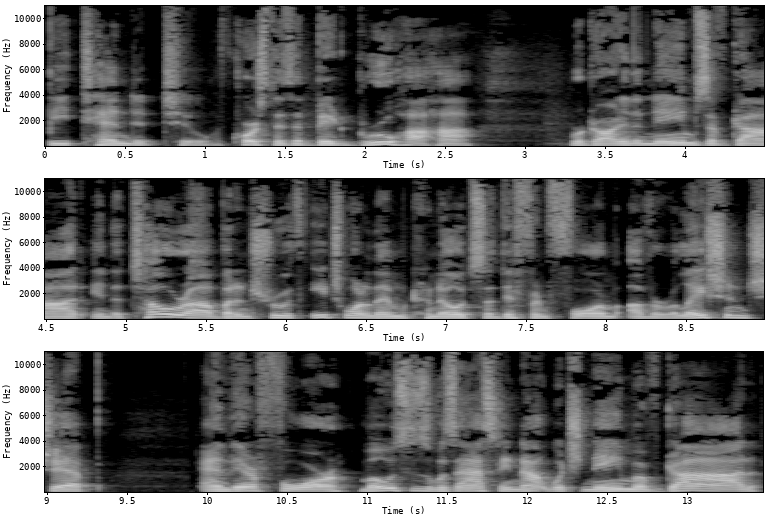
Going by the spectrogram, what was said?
be tended to. Of course, there's a big brouhaha regarding the names of God in the Torah, but in truth, each one of them connotes a different form of a relationship. And therefore, Moses was asking not which name of God,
